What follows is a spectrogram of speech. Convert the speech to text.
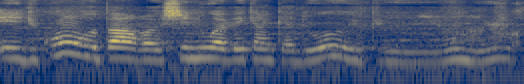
Et du coup, on repart chez nous avec un cadeau et puis on ouvre.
